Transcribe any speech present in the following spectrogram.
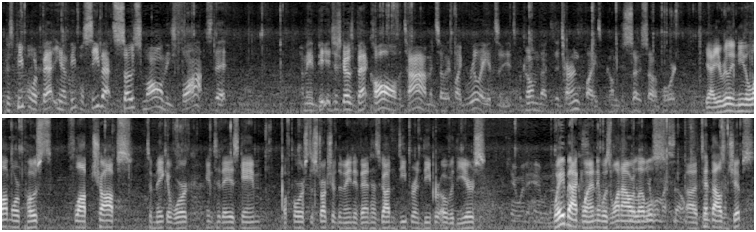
because people are bet. You know, people see bets so small on these flops that. I mean, it just goes bet call all the time, and so it like really, it's it's become that the turn play has become just so so important. Yeah, you really need a lot more post flop chops to make it work in today's game. Of course, the structure of the main event has gotten deeper and deeper over the years. Can't win a hand without Way back when, it was one hour levels, uh, 10,000 chips.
